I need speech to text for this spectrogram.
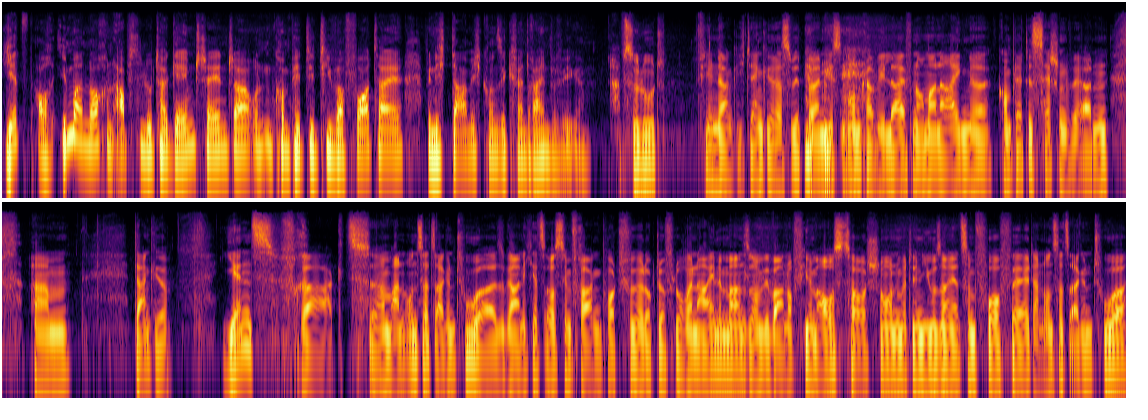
jetzt auch immer noch ein absoluter Gamechanger und ein kompetitiver Vorteil, wenn ich da mich konsequent reinbewege. Absolut. Vielen Dank. Ich denke, das wird bei nächsten OMKB Live nochmal eine eigene komplette Session werden. Ähm, danke. Jens fragt ähm, an uns als Agentur, also gar nicht jetzt aus dem Fragenpot für Dr. Florian Heinemann, sondern wir waren noch viel im Austausch schon mit den Usern jetzt im Vorfeld, an uns als Agentur,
